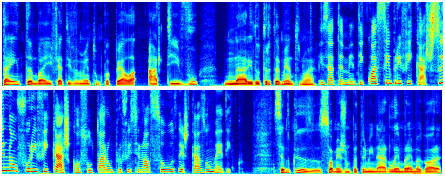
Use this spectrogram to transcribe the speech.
têm também efetivamente um papel ativo na área do tratamento, não é? Exatamente, e quase sempre eficaz. Se não for eficaz, consultar um profissional de saúde, neste caso um médico. Sendo que, só mesmo para terminar, lembrei-me agora,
